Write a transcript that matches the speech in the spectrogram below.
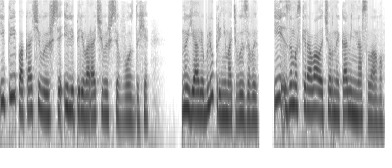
и ты покачиваешься или переворачиваешься в воздухе. Но я люблю принимать вызовы и замаскировала черный камень на славу.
